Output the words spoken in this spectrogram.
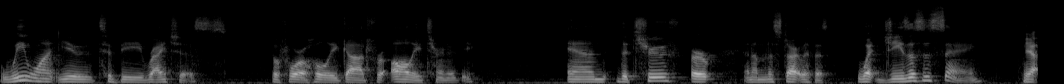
We want you to be righteous before a holy God for all eternity. And the truth, or, and I'm going to start with this what Jesus is saying Yeah.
